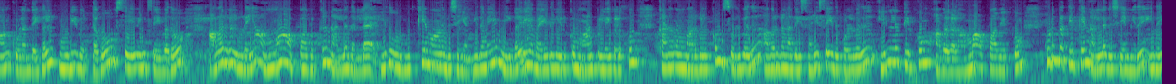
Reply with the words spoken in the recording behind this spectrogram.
ஆண் குழந்தைகள் முடிவெட்டவோ சேவிங் செய்வதோ அவர்களுடைய அம்மா அப்பாவுக்கு நல்லதல்ல. இது ஒரு முக்கியமான விஷயம். இதனையும் நீங்கள் வயதில் இருக்கும் ஆண் பிள்ளைகளுக்கும் கணவன்மார்களுக்கும் சொல்வது அவர்கள் அதை சரி செய்து கொள்வது இல்லத்திற்கும் அவர்கள் அம்மா அப்பாவிற்கும் குடும்பத்திற்கே நல்ல விஷயம் இது. இதை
